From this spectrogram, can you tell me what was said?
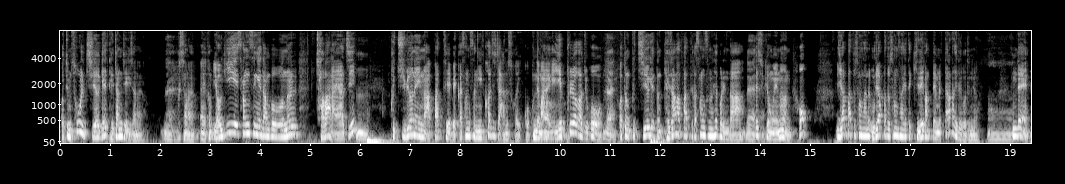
어떻게 보면 서울 지역의 대장 지역이잖아요. 네. 그렇잖아요. 예, 그럼 여기에 상승에 대한 부분을 잡아놔야지 음. 그 주변에 있는 아파트의 매가 상승이 커지지 않을 수가 있고. 근데 만약에 이게 풀려가지고 네. 어떤 그 지역의 어떤 대장 아파트가 상승을 해버린다 네. 했을 경우에는 어? 이 아파트 상승을 우리 아파트 상승할 때 기대감 때문에 따라가게 되거든요. 어. 근데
